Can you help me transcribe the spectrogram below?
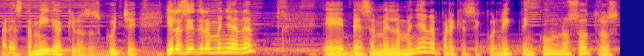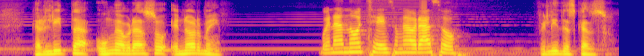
para esta amiga que nos escuche. Y a las 6 de la mañana, eh, bésame en la mañana para que se conecten con nosotros. Carlita, un abrazo enorme. Buenas noches, un abrazo. Feliz descanso.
